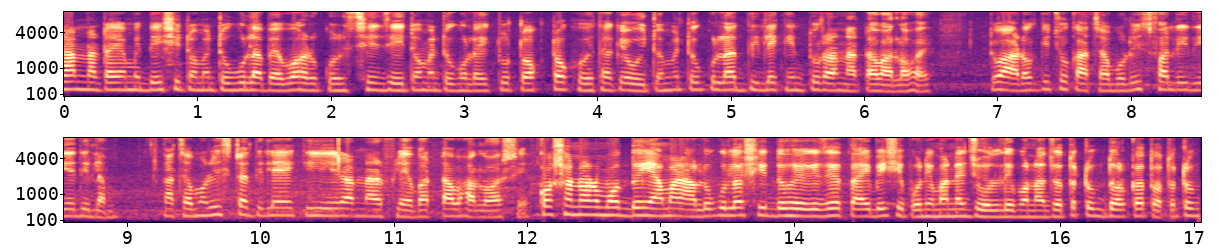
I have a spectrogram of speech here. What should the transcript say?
রান্নাটায় আমি দেশি টমেটোগুলা ব্যবহার করছি। যেই টমেটোগুলো একটু টক টক হয়ে থাকে, ওই টমেটোগুলা দিলে কিন্তু রান্নাটা ভালো হয়। তো আরও কিছু কাঁচামরিচ ফালি দিয়ে দিলাম। কাঁচামরিচটা দিলে কি রান্নার ফ্লেভারটা ভালো আসে? কষানোর মধ্যেই আমার আলুগুলো সিদ্ধ হয়ে গেছে, তাই বেশি পরিমাণে জল দেবো না। যতটুক দরকার ততটুক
